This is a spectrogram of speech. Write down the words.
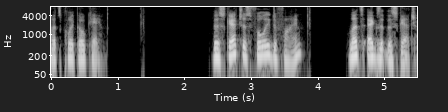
Let's click OK. The sketch is fully defined. Let's exit the sketch.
